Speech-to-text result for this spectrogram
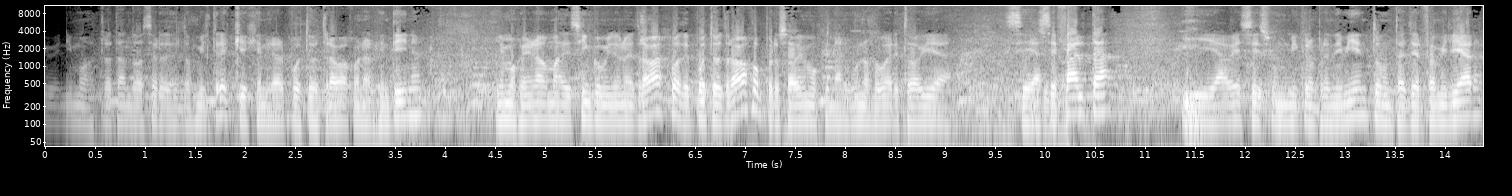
que venimos tratando de hacer desde el 2003, que es generar puestos de trabajo en Argentina. Hemos generado más de 5 millones de trabajos, de puestos de trabajo, pero sabemos que en algunos lugares todavía se hace falta y a veces un microemprendimiento, un taller familiar,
